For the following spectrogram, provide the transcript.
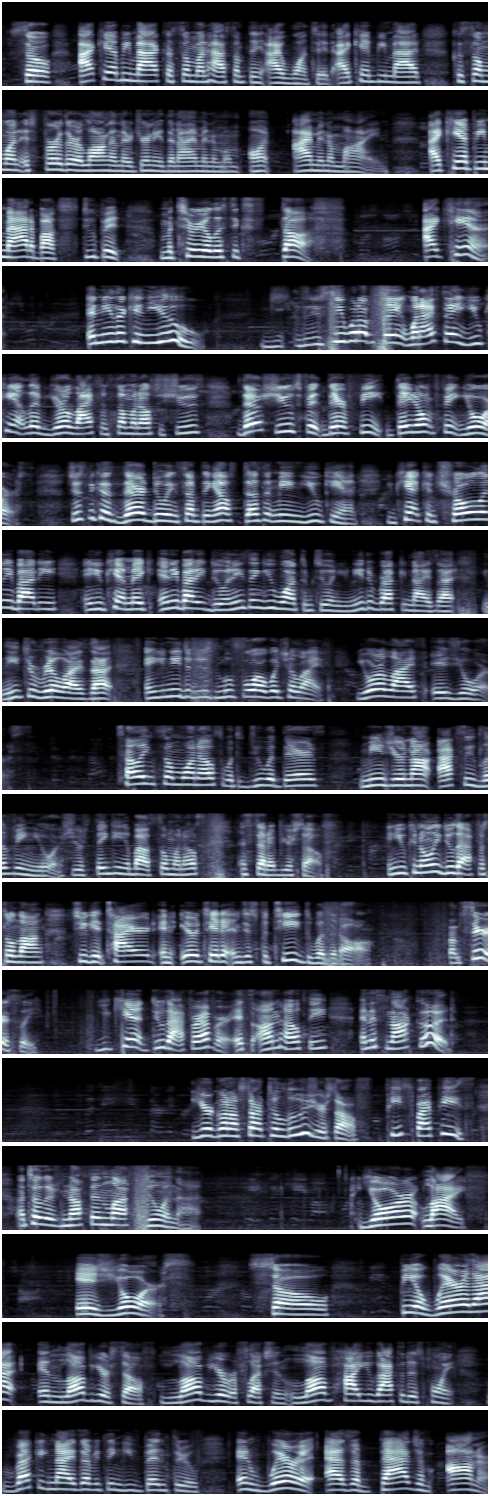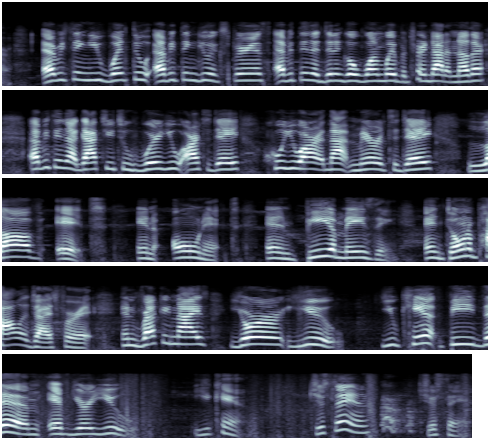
So I can't be mad because someone has something I wanted. I can't be mad because someone is further along in their journey than I'm in a, on, I'm in a mine. I can't be mad about stupid materialistic stuff. I can't. And neither can you. You see what I'm saying? When I say you can't live your life in someone else's shoes, their shoes fit their feet. They don't fit yours. Just because they're doing something else doesn't mean you can. You can't control anybody and you can't make anybody do anything you want them to. And you need to recognize that. You need to realize that. And you need to just move forward with your life. Your life is yours. Telling someone else what to do with theirs means you're not actually living yours. You're thinking about someone else instead of yourself. And you can only do that for so long till you get tired and irritated and just fatigued with it all. Um, seriously, you can't do that forever. It's unhealthy and it's not good. You're going to start to lose yourself piece by piece until there's nothing left doing that. Your life is yours. So, be aware of that and love yourself. Love your reflection. Love how you got to this point. Recognize everything you've been through and wear it as a badge of honor. Everything you went through, everything you experienced, everything that didn't go one way but turned out another, everything that got you to where you are today, who you are in that mirror today, love it and own it and be amazing and don't apologize for it and recognize you're you. You can't be them if you're you. You can't. Just saying. Just saying.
